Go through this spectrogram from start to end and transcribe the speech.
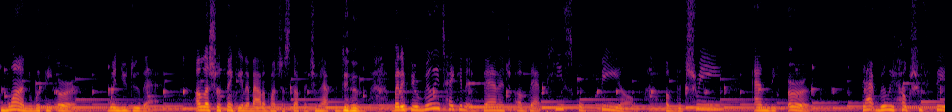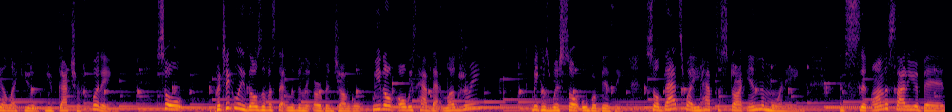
one with the earth when you do that. Unless you're thinking about a bunch of stuff that you have to do. But if you're really taking advantage of that peaceful feel of the tree and the earth, that really helps you feel like you you've got your footing. So, particularly those of us that live in the urban jungle, we don't always have that luxury because we're so uber busy. So that's why you have to start in the morning and sit on the side of your bed,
